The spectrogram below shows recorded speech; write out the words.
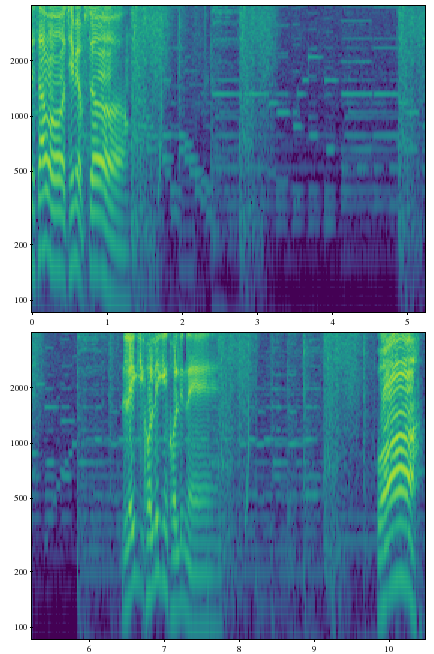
빨리 싸워. 재미없어. 렉이 걸리긴 걸리네. 와.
